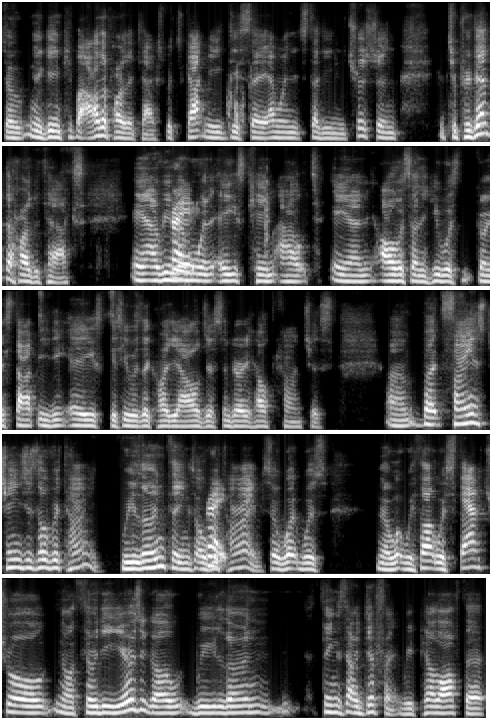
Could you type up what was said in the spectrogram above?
So you know, getting people out of heart attacks, which got me to say I wanted to study nutrition to prevent the heart attacks. And I remember right. when eggs came out, and all of a sudden he was going to stop eating eggs because he was a cardiologist and very health conscious. Um, but science changes over time. We learn things over right. time. So what was, you know, what we thought was factual, you know, 30 years ago, we learn things are different. We peel off the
